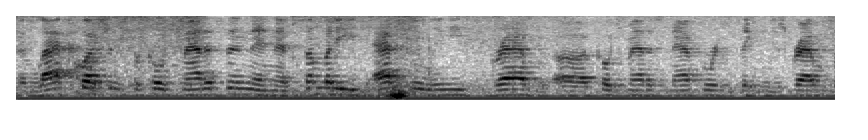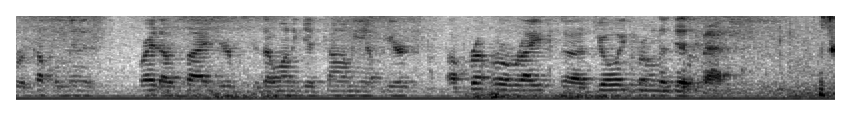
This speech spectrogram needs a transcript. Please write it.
And last question for Coach Mattison, and if somebody absolutely needs to grab uh, Coach Mattison afterwards, they can just grab him for a couple minutes right outside here because I want to get Tommy up here. Uh, front row right, uh, Joey from the dispatch. Wis-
